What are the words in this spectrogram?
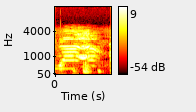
Bye.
